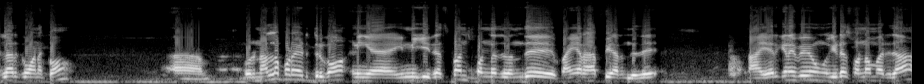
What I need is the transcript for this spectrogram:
எல்லாருக்கும் வணக்கம். ஒரு நல்ல படம் எடுத்திருக்கோம். நீங்க இன்னைக்கு ரெஸ்பான்ஸ் பண்ணது வந்து பயங்கர ஹாப்பியா இருந்தது. நான் ஏற்கனவே உங்ககிட்ட சொன்ன மாதிரி தான்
